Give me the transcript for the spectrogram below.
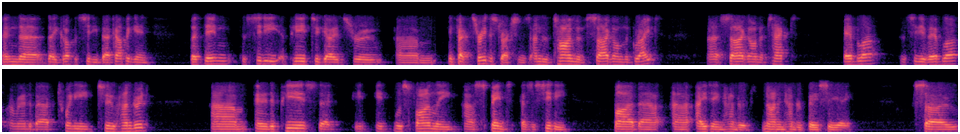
and uh, they got the city back up again. But then the city appeared to go through, um, in fact, three destructions. Under the time of Sargon the Great, uh, Sargon attacked Ebla, the city of Ebla, around about 2200 um, and it appears that it, it was finally uh, spent as a city by about uh, 1800, 1900 BCE. So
